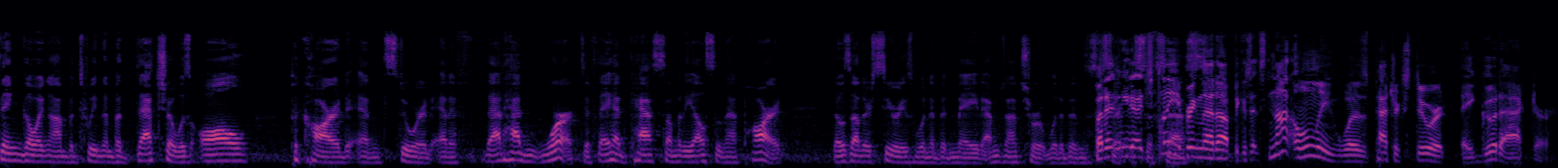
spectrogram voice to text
thing going on between them. But that show was all Picard and Stewart. And if that hadn't worked, if they had cast somebody else in that part, those other series wouldn't have been made. I'm not sure it would have been. But it, you know, it's funny you bring that up because it's not only was Patrick Stewart a good actor,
